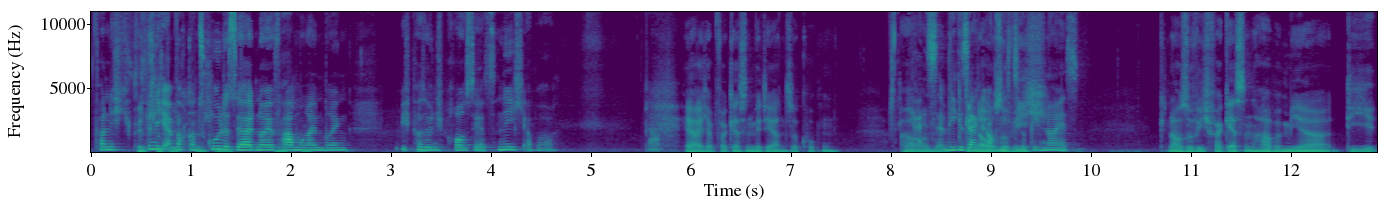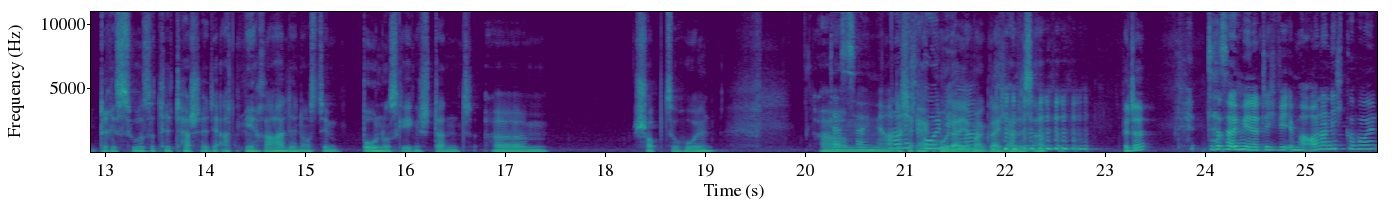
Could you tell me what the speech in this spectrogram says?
fand ich, finde du ich einfach gut? ganz cool, dass sie halt neue Farben reinbringen. Ich persönlich brauche sie jetzt nicht, aber ja. Ja, ich habe vergessen, mir die anzugucken. ja Ähm, ist, wie gesagt, auch genauso nichts wie wirklich ich, Neues. Genauso wie ich vergessen habe, mir die Dressursatteltasche der Admiralin aus dem Bonusgegenstand ähm, Shop zu holen. Das habe ich mir auch noch ich nicht geholt, hole wie da immer gleich alles ab. Bitte? Das habe ich mir natürlich wie immer auch noch nicht geholt.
